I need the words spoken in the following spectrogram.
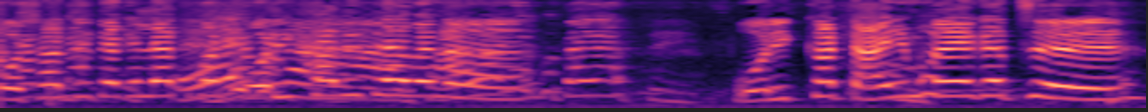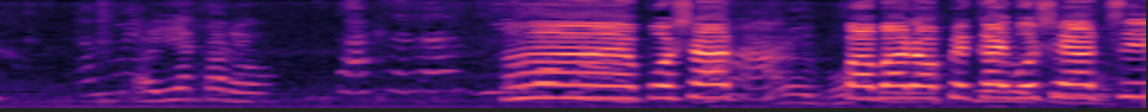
প্রসাদ দিতে গেলে তোমার পরীক্ষা দিতে হবে না। পরীক্ষা টাইম হয়ে গেছে। হ্যাঁ প্রসাদ পাবার অপেক্ষায় বসে আছি।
